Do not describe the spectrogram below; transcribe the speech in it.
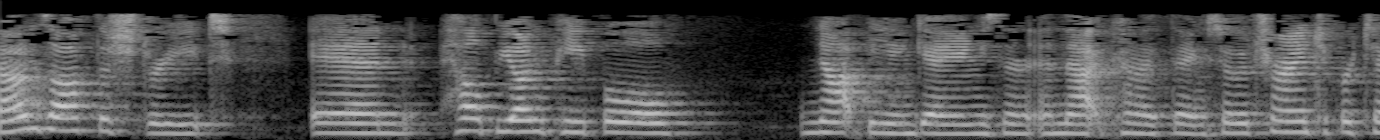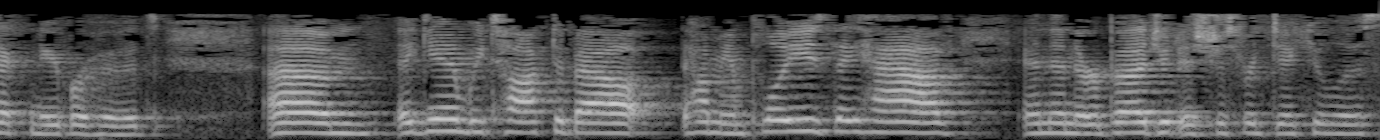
guns off the street and help young people not be in gangs and, and that kind of thing. So they're trying to protect neighborhoods. Um, again, we talked about how many employees they have, and then their budget is just ridiculous.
